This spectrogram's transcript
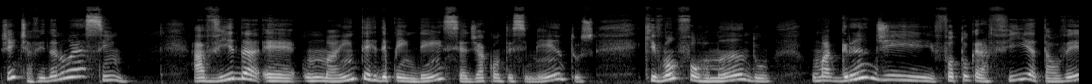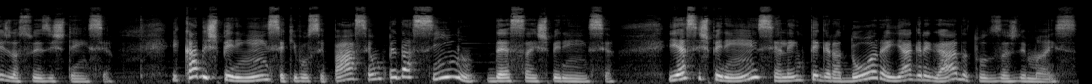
Gente, a vida não é assim. A vida é uma interdependência de acontecimentos que vão formando uma grande fotografia, talvez, da sua existência. E cada experiência que você passa é um pedacinho dessa experiência. E essa experiência é integradora e agregada a todas as demais.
